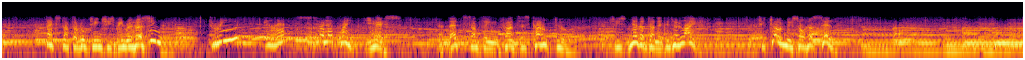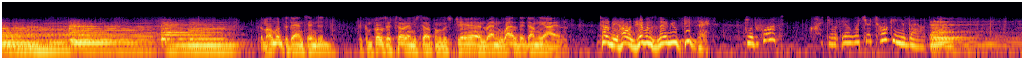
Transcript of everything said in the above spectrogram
That's not the routine she's been rehearsing. Three pirouettes sur le point. Yes, and that's something Frances can't do. She's never done it in her life. She told me so herself. The moment the dance ended, the composer tore himself from his chair and ran wildly down the aisle. Tell me how in heaven's name you did that. Did what? I don't know what you're talking about.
